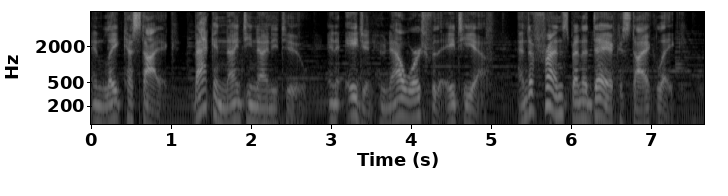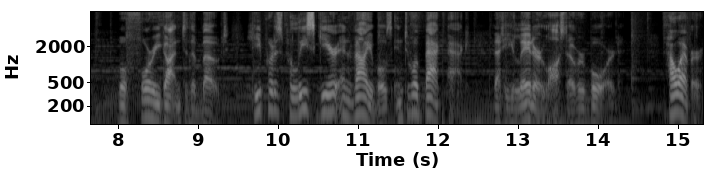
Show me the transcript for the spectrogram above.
in Lake Castaic. Back in 1992, an agent who now works for the ATF and a friend spent a day at Castaic Lake. Before he got into the boat, he put his police gear and valuables into a backpack that he later lost overboard. However,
